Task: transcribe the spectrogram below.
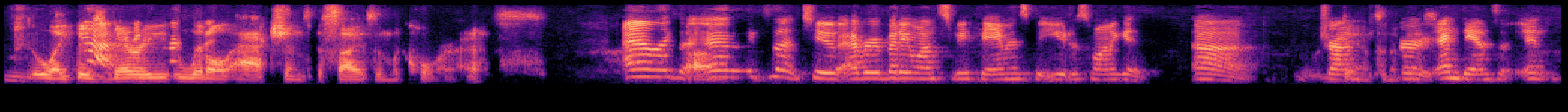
Like there's Yeah, very exactly. little actions besides in the chorus. I like that. I um, like that too. Everybody wants to be famous, but you just want to get uh drunk Dance or, and dance. And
